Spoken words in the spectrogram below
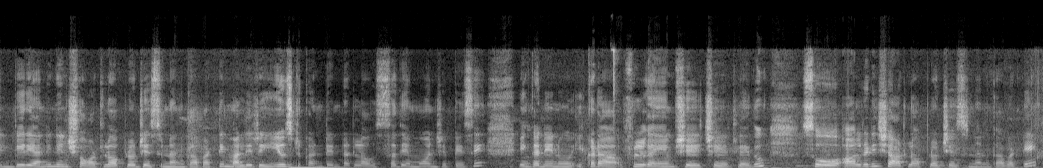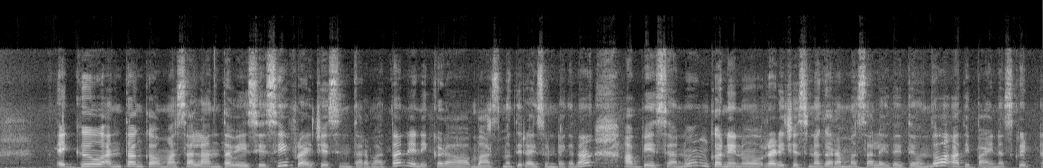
ఎగ్ బిర్యానీ నేను షార్ట్లో అప్లోడ్ చేస్తున్నాను కాబట్టి మళ్ళీ రీయూస్డ్ కంటెంట్ అట్లా వస్తుందేమో అని చెప్పేసి ఇంకా నేను ఇక్కడ ఫుల్గా ఏం షేర్ చేయట్లేదు. సో ఆల్రెడీ షార్ట్లో అప్లోడ్ చేస్తున్నాను. కాబట్టి ఎగ్ అంతా ఇంకా మసాలా అంతా వేసేసి ఫ్రై చేసిన తర్వాత నేను ఇక్కడ బాస్మతి రైస్ ఉంటాయి కదా అవి వేసాను. ఇంకా నేను రెడీ చేసిన గరం మసాలా ఏదైతే ఉందో అది పైన స్క్రిప్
